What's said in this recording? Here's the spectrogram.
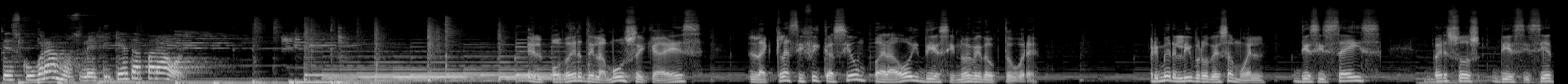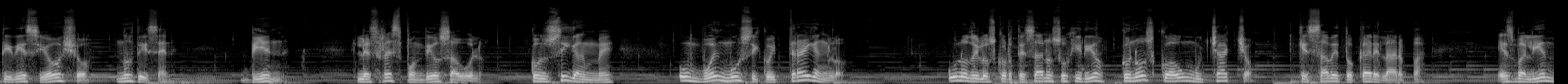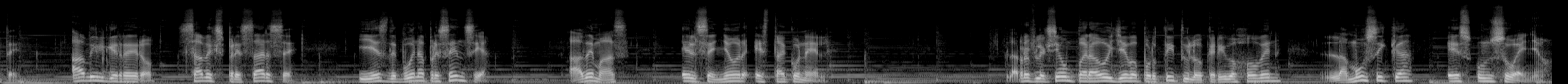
descubramos la etiqueta para hoy. El poder de la música es la clasificación para hoy 19 de octubre. Primer libro de Samuel, 16, versos 17 y 18, nos dicen, Bien, les respondió Saúl, consíganme un buen músico y tráiganlo. Uno de los cortesanos sugirió, conozco a un muchacho que sabe tocar el arpa. Es valiente, hábil guerrero, sabe expresarse y es de buena presencia. Además, el Señor está con él. La reflexión para hoy lleva por título, querido joven, La música es un sueño.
